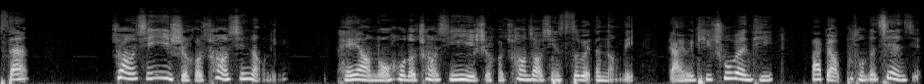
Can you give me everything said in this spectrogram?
三，创新意识和创新能力，培养浓厚的创新意识和创造性思维的能力，敢于提出问题，发表不同的见解，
